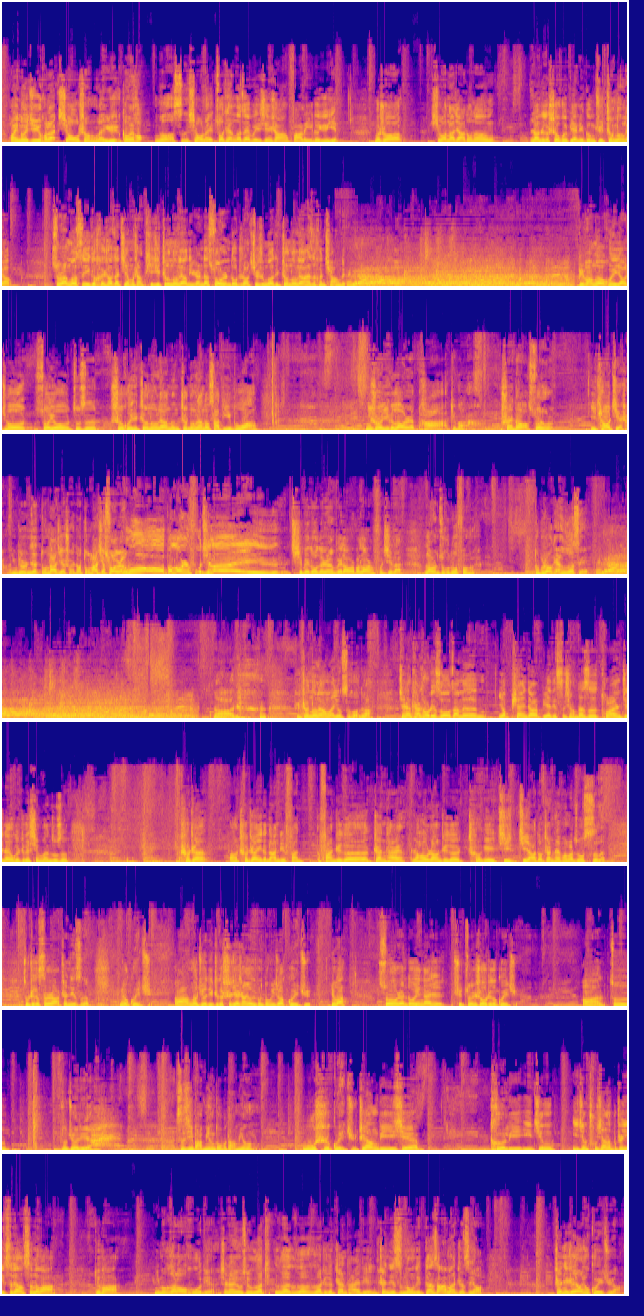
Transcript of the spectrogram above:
欢迎各位继续回来，笑声雷雨，各位好，我是小雷。昨天我在微信上发了一个语音，我说希望大家都能让这个社会变得更具正能量。虽然我是一个很少在节目上提起正能量的人，但所有人都知道，其实我的正能量还是很强的。啊，比方我会要求所有就是社会的正能量能正能量到啥地步啊？你说一个老人啪，对吧？摔倒，所有一条街上，你比如你在东大街摔倒，东大街所有人哇，把老人扶起来，七百多个人围老人把老人扶起来，老人最后都疯了，都不知道该讹谁。啊，这正能量嘛，有时候对吧？今天开头的时候，咱们要偏一点别的事情，但是突然今天有个这个新闻，就是车站啊，车站一个男的翻翻这个站台，然后让这个车给挤挤压到站台旁边，最后死了。就这个事儿啊，真的是没有规矩啊！我觉得这个世界上有一种东西叫规矩，对吧？所有人都应该去遵守这个规矩啊！就就觉得唉，自己把命都不当命。无视规矩，这样的一些特例已经已经出现了不止一次两次了吧，对吧？你们讹老虎的，现在又去讹讹讹讹这个站台的，真的是弄的干啥嘛？这是要真的人要有规矩啊！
